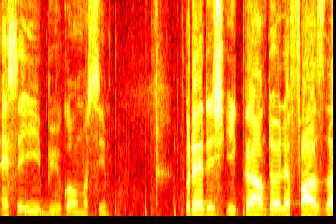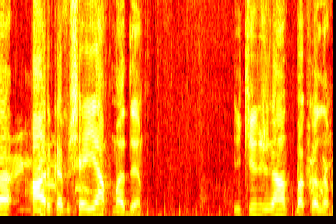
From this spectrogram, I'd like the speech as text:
Neyse iyi büyük olmasıyım. Brerish ilk round öyle fazla harika bir şey yapmadı. İkinci round bakalım.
